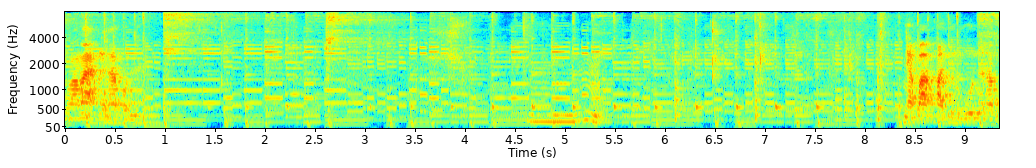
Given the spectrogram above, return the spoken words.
นัวมากเลยครับผมเนี่ยปลาปลาจินบุญนะครับ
